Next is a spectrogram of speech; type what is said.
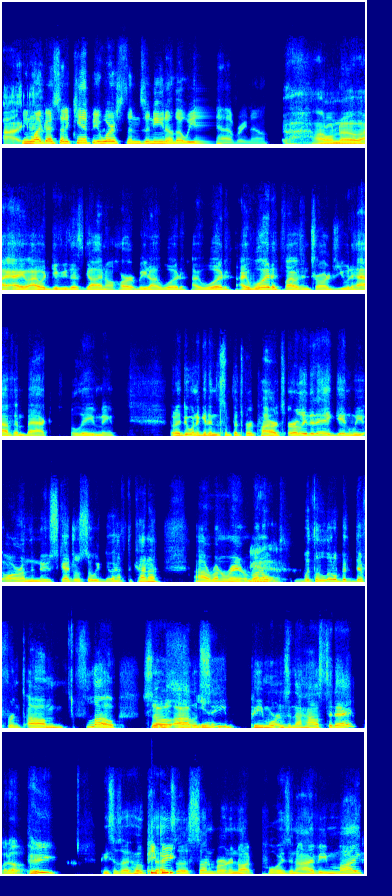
I, I mean, like I said, it can't be worse than Zunino that we have right now. I don't know. I, I I would give you this guy in a heartbeat. I would. I would. I would. If I was in charge, you would have him back. Believe me. But I do want to get into some Pittsburgh Pirates early today. Again, we are on the new schedule, so we do have to kind of uh, run around, run a- with a little bit different um flow. So uh, let's Yeah. see. P. Morton's in the house today. What up, P? He says, "I hope P.P. that's a sunburn and not poison ivy." Mike,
